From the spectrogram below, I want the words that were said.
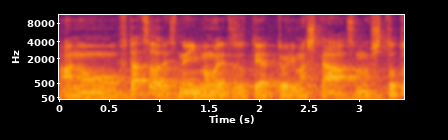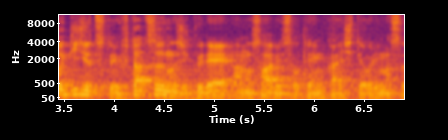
あの2つはですね今までずっとやっておりましたその人と技術という2つの軸であのサービスを展開しております。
